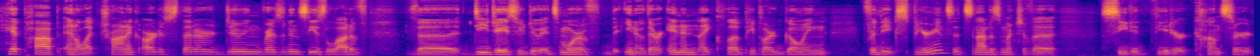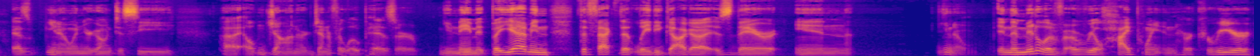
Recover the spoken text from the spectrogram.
hip hop and electronic artists that are doing residencies. A lot of the DJs who do it, it's more of you know they're in a nightclub. People are going for the experience. It's not as much of a seated theater concert as you know when you're going to see uh, Elton John or Jennifer Lopez or you name it. But yeah, I mean the fact that Lady Gaga is there in you know in the middle of a real high point in her career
